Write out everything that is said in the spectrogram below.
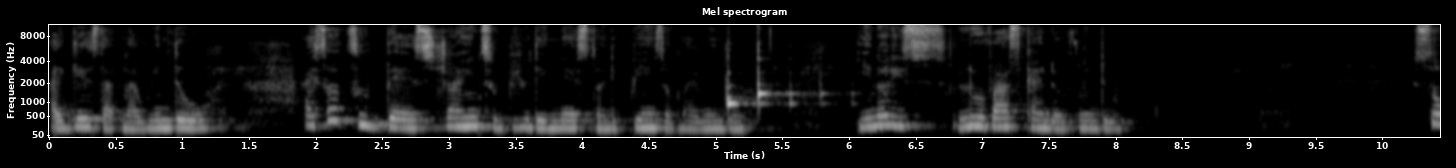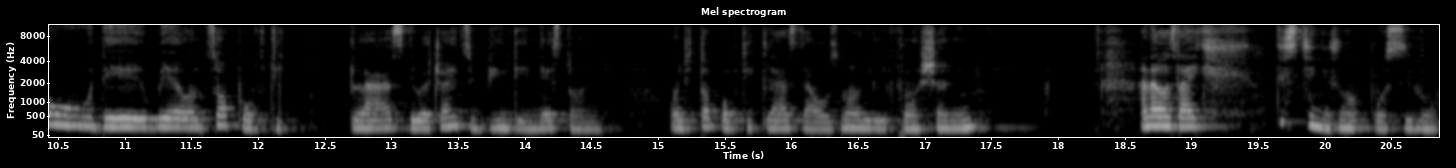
I gazed at my window, I saw two bears trying to build a nest on the panes of my window. You know this louvers kind of window. So they were on top of the glass. They were trying to build a nest on on the top of the glass that was not really functioning. And I was like, this thing is not possible.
